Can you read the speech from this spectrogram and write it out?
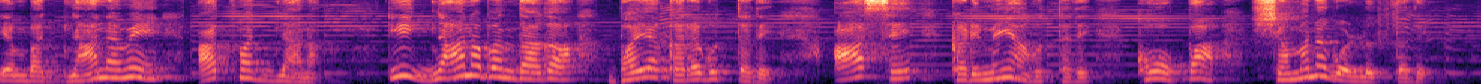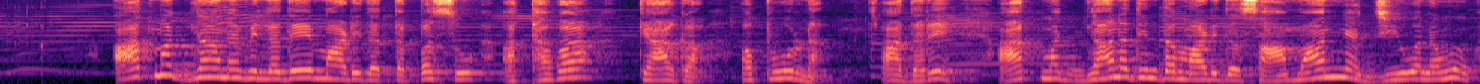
ಎಂಬ ಜ್ಞಾನವೇ ಆತ್ಮಜ್ಞಾನ. ಈ ಜ್ಞಾನ ಬಂದಾಗ ಭಯ ಕರಗುತ್ತದೆ, ಆಸೆ ಕಡಿಮೆಯಾಗುತ್ತದೆ, ಕೋಪ ಶಮನಗೊಳ್ಳುತ್ತದೆ. ಆತ್ಮಜ್ಞಾನವಿಲ್ಲದೆ ಮಾಡಿದ ತಪಸ್ಸು ಅಥವಾ ತ್ಯಾಗ ಅಪೂರ್ಣ. ಆದರೆ ಆತ್ಮಜ್ಞಾನದಿಂದ ಮಾಡಿದ ಸಾಮಾನ್ಯ ಜೀವನವು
